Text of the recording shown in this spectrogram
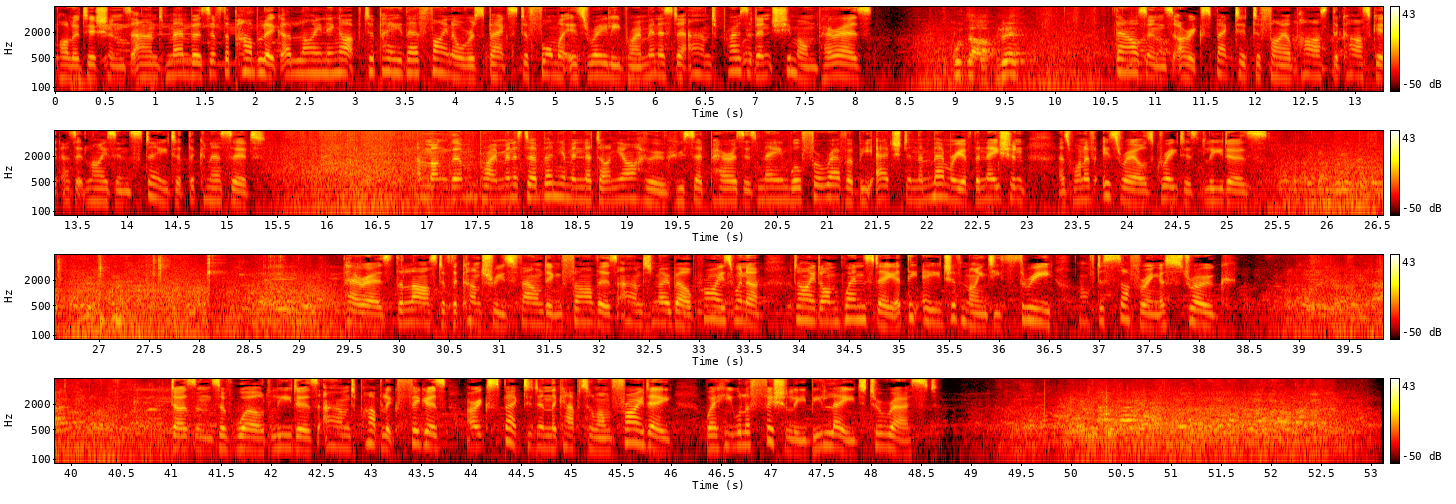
Politicians and members of the public are lining up to pay their final respects to former Israeli Prime Minister and President Shimon Peres. Thousands are expected to file past the casket as it lies in state at the Knesset. Among them, Prime Minister Benjamin Netanyahu, who said Peres's name will forever be etched in the memory of the nation as one of Israel's greatest leaders. Peres, the last of the country's founding fathers and Nobel Prize winner, died on Wednesday at the age of 93 after suffering a stroke. Dozens of world leaders and public figures are expected in the capital on Friday, where he will officially be laid to rest.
